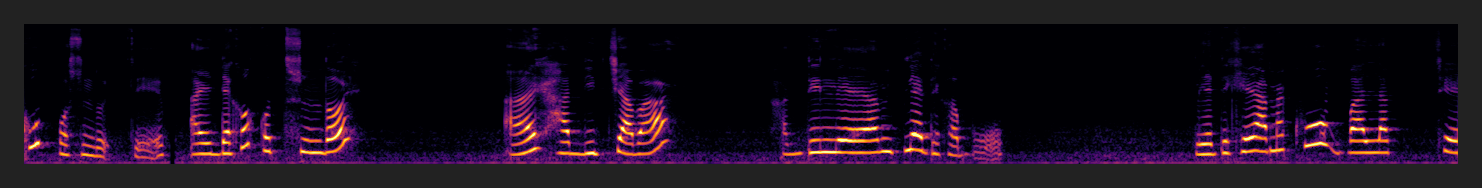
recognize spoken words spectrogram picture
খুব পছন্দ হচ্ছে আর দেখো কত সুন্দর। আর হাত দিচ্ছে আবার। হাত দিলে আমি প্লেটে খাব। প্লেটে খেয়ে আমার খুব ভালো লাগছে।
